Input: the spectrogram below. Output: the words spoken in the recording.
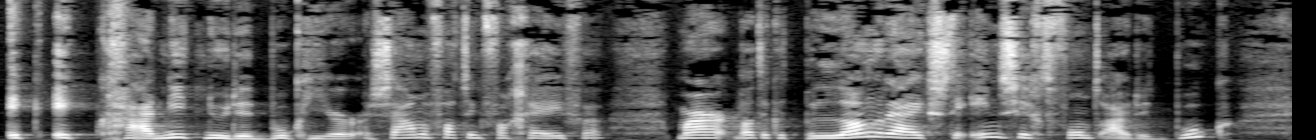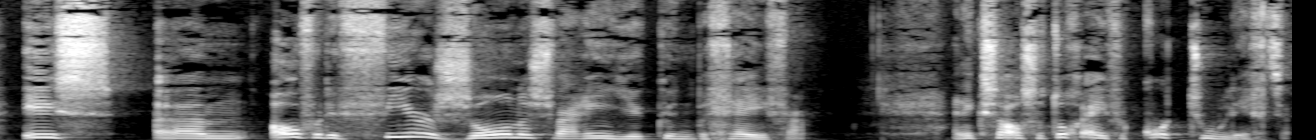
ik, ik, ga niet nu dit boek hier een samenvatting van geven. Maar wat ik het belangrijkste inzicht vond uit dit boek is um, over de vier zones waarin je je kunt begeven. En ik zal ze toch even kort toelichten.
